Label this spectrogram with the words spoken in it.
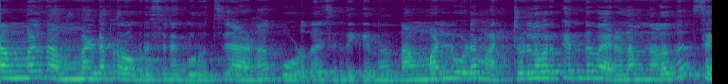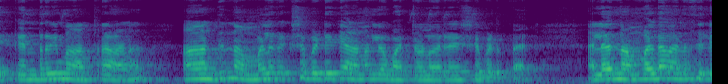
നമ്മൾ നമ്മളുടെ പ്രോഗ്രസിനെ കുറിച്ചാണ് കൂടുതൽ ചിന്തിക്കുന്നത്. നമ്മളിലൂടെ മറ്റുള്ളവർക്ക് എന്ത് വരണം എന്നുള്ളത് സെക്കൻഡറി മാത്രമാണ് ആദ്യം നമ്മൾ രക്ഷപ്പെട്ടിട്ടാണല്ലോ മറ്റുള്ളവരെ രക്ഷപ്പെടുത്താൻ. അല്ലാതെ നമ്മളുടെ മനസ്സിൽ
